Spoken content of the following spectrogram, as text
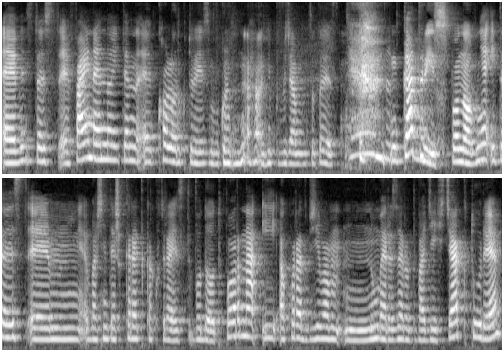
E, więc to jest e, fajne, no i ten e, kolor, który jest w ogóle, aha, nie powiedziałam co to jest. Catrice ponownie i to jest em, właśnie też kredka, która jest wodoodporna i akurat wzięłam mm, numer 020, który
